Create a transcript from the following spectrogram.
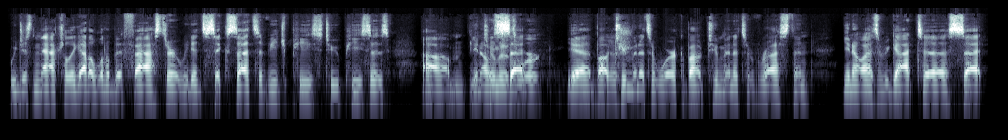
we just naturally got a little bit faster. We did six sets of each piece, two pieces. Um, you know, Two minutes set, of work. yeah, about two minutes of work, about two minutes of rest, and you know, as we got to set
